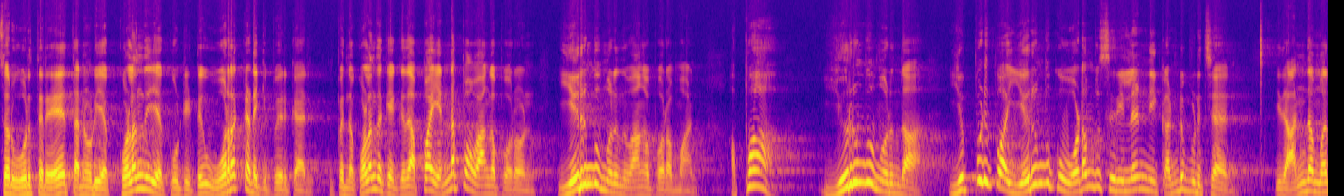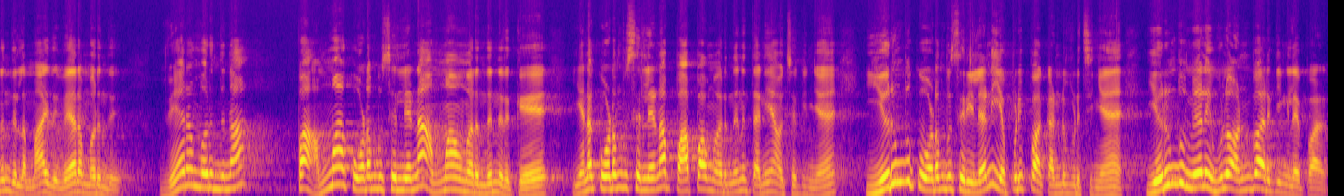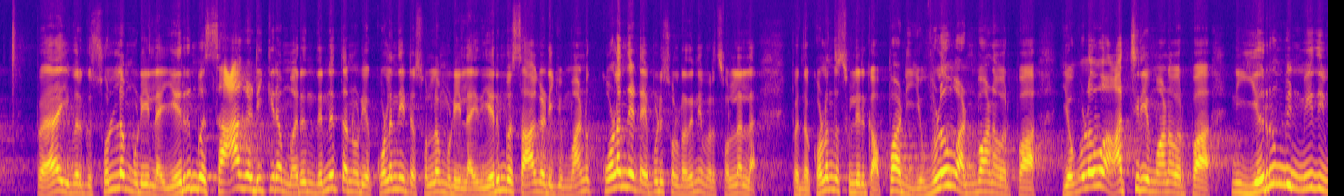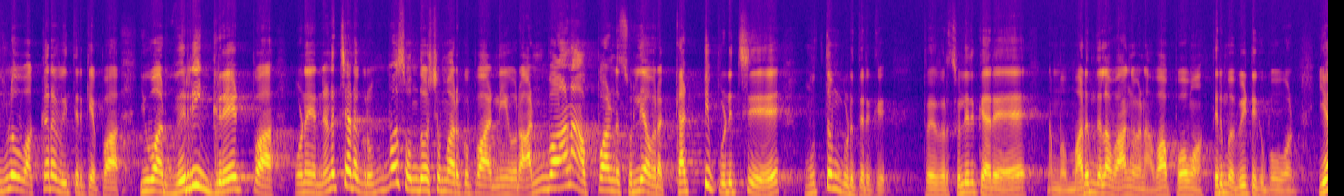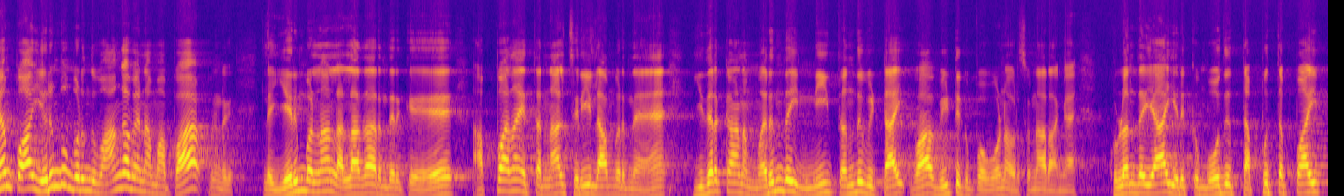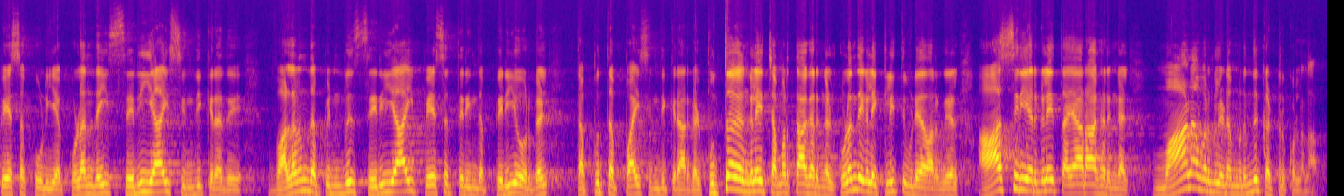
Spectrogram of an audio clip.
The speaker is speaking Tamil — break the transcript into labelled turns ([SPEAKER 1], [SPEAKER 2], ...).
[SPEAKER 1] சார் ஒருத்தர் தன்னுடைய குழந்தைய கூட்டிட்டு உரக்கடைக்கு போயிருக்காரு. இப்போ இந்த குழந்தை கேட்குது அப்பா என்னப்பா வாங்க போறோம்? எறும்பு மருந்து வாங்க போகிறோமான் அப்பா எறும்பு மருந்தா? எப்படிப்பா எறும்புக்கு உடம்பு சரியில்லைன்னு நீ கண்டுபிடிச்ச இது அந்த மருந்து இல்லைம்மா இது வேற மருந்து. வேற மருந்துனா இப்போ அம்மாவுக்கு உடம்பு சரியில்லைன்னா அம்மா மருந்துன்னு இருக்குது எனக்கு உடம்பு சரியில்லைன்னா பாப்பா மருந்துன்னு தனியாக வச்சுருக்கீங்க. எறும்புக்கு உடம்பு சரியில்லைன்னு எப்படிப்பா கண்டுபிடிச்சிங்க? எறும்பு மேலே இவ்வளோ அன்பாக இருக்கீங்களேப்பா. இப்போ இவருக்கு சொல்ல முடியல. எறும்பை சாகடிக்கிற மருந்துன்னு தன்னுடைய குழந்தைகிட்ட சொல்ல முடியல. இது எறும்பு சாகடிக்குமான்னு குழந்தைகிட்ட எப்படி சொல்கிறதுன்னு இவர் சொல்லலை. இப்போ இந்த குழந்தை சொல்லியிருக்கு அப்பா நீ எவ்வளவு அன்பானவர்ப்பா? எவ்வளவு ஆச்சரியமானவர்ப்பா? நீ எறும்பின் மீது இவ்வளோ அக்கறை வைத்திருக்கேப்பா. யூ ஆர் வெரி கிரேட்ப்பா உன்னை நினச்சா எனக்கு ரொம்ப சந்தோஷமாக இருக்குப்பா. நீ ஒரு அன்பான அப்பான்னு சொல்லி அவரை கட்டி பிடிச்சி முத்தம் கொடுத்துருக்கு. இப்போ இவர் சொல்லியிருக்காரு நம்ம மருந்தெல்லாம் வாங்க வேணாம். வா போவோம். திரும்ப வீட்டுக்கு போவோம் ஏன்பா எறும்பு மருந்து வாங்க வேணாமாப்பா? அப்படின்னு இல்லை எறும்பெல்லாம் நல்லா தான் இருந்திருக்கு. அப்பா தான் இத்தனை நாள் சரியில்லாமல் இருந்தேன். இதற்கான மருந்தை நீ தந்து விட்டாய் வா வீட்டுக்கு போவோன்னு அவர் சொன்னாராங்க. குழந்தையாய் இருக்கும்போது தப்பு தப்பாய் பேசக்கூடிய குழந்தை சரியாய் சிந்திக்கிறது. வளர்ந்த பின்பு சரியாய் பேசத் தெரிந்த பெரியோர்கள் தப்பு தப்பாய் சிந்திக்கிறார்கள். புத்தகங்களே சமர்த்தாகருங்கள் குழந்தைகளை கிழித்து விடாதார்கள். ஆசிரியர்களே தயாராக இருங்கள். மாணவர்களிடமிருந்து கற்றுக்கொள்ளலாம்.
